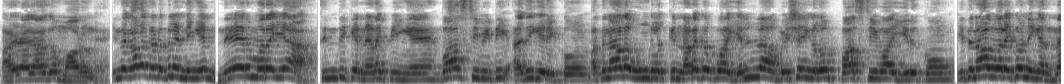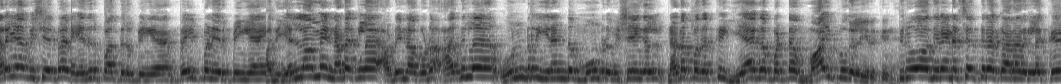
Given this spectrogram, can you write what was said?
அழகாக மாறுங்க. இந்த காலகட்டத்தில் நீங்க நேர்மறையா சிந்திக்க நினைப்பீங்க. பாசிட்டிவிட்டி அதிகரிக்கும். அதனால உங்களுக்கு நடக்க போற எல்லா விஷயங்களும் பாசிட்டிவா இருக்கும். இதனால் வரைக்கும் நீங்க நிறைய விஷயத்த எதிர்பார்த்திருப்பீங்க. வெயிட் பண்ணிருப்பீங்க. அது எல்லாமே நடக்கல அப்படின்னா கூட அதுல ஒன்று இரண்டு மூன்று விஷயங்கள் நடப்பதற்கு ஏகப்பட்ட வாய்ப்புகள் இருக்கு திருவாதிரை நட்சத்திரக்காரர்களுக்கு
